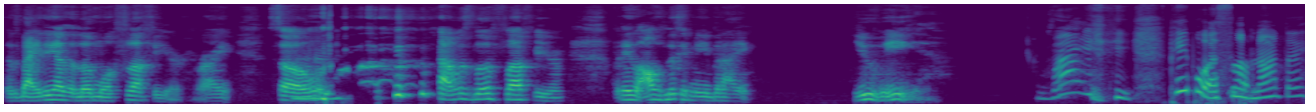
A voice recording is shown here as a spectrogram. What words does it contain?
because back then I was a little more fluffier, right? So I was a little fluffier, but they would always look at me and be like, you vegan? Right. People are something, aren't they?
